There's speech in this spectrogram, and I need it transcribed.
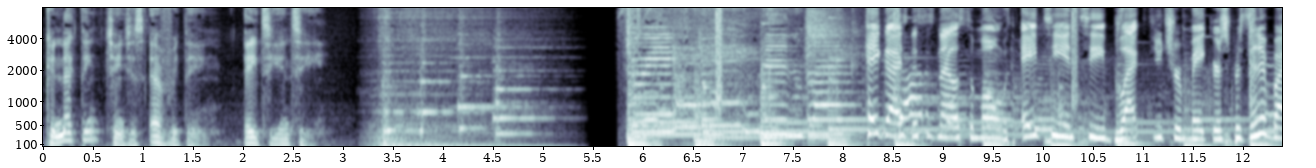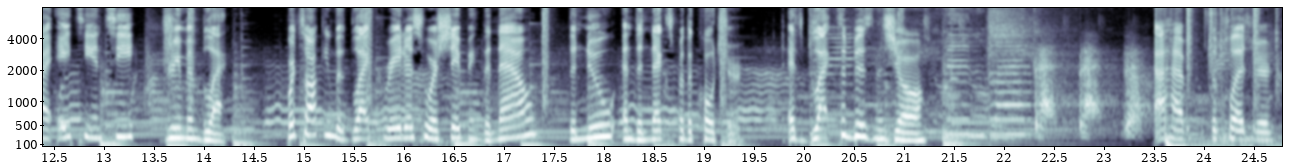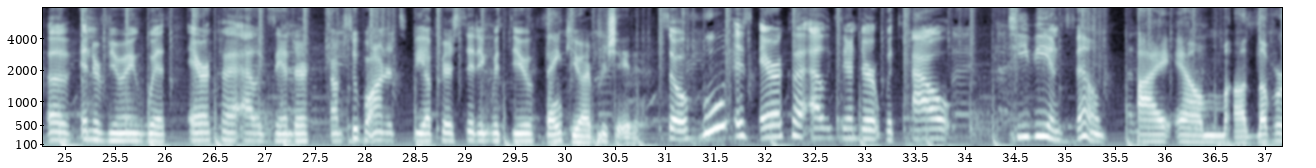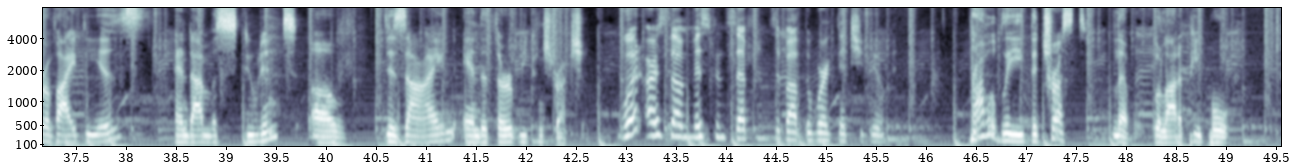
Connecting changes everything. AT&T. Hey guys, this is Nyla Simone with AT&T Black Future Makers presented by AT&T Dream in Black. We're talking with black creators who are shaping the now, the new, and the next for the culture. It's black to business, y'all. I have the pleasure of interviewing with Erika Alexander. I'm super honored to be up here sitting with you. Thank you. I appreciate it. So, who is Erika Alexander without TV and film? I am a lover of ideas and I'm a student of design and the third reconstruction. What are some misconceptions about the work that you do? Probably the trust level. A lot of people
